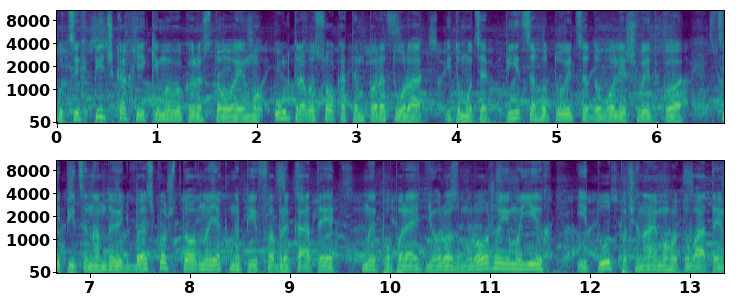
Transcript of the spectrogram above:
У цих пічках, які ми використовуємо, ультрависока температура, і тому ця піца готується доволі швидко. Ці піци нам дають безкоштовно, як напівфабрикати. Ми попередньо розморожуємо їх і тут починаємо готувати.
